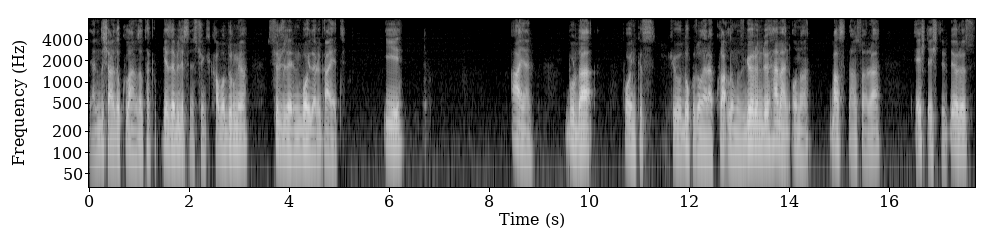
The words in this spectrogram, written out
yani dışarıda kulağınıza takıp gezebilirsiniz. Çünkü kaba durmuyor. Sürücülerin boyları gayet iyi. Aynen. Burada Poincus Q9 olarak kulaklığımız göründü. Hemen ona bastıktan sonra eşleştir diyoruz.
